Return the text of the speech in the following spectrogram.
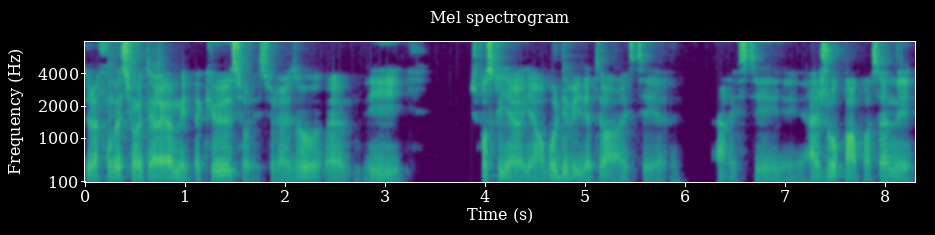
de, la fondation Ethereum, et pas que, sur les, sur les réseaux. et je pense qu'il y, y, a un rôle des validateurs à rester, à rester à jour par rapport à ça, mais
